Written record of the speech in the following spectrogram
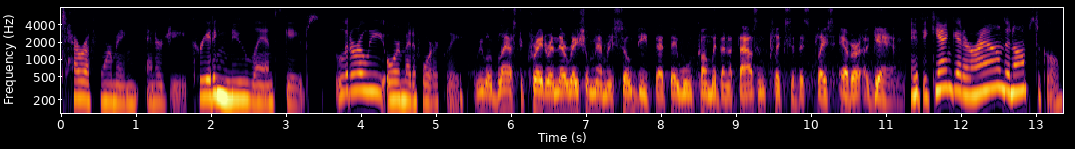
terraforming energy, creating new landscapes, literally or metaphorically. We will blast a crater in their racial memory so deep that they won't come within a thousand clicks of this place ever again. If you can't get around an obstacle,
